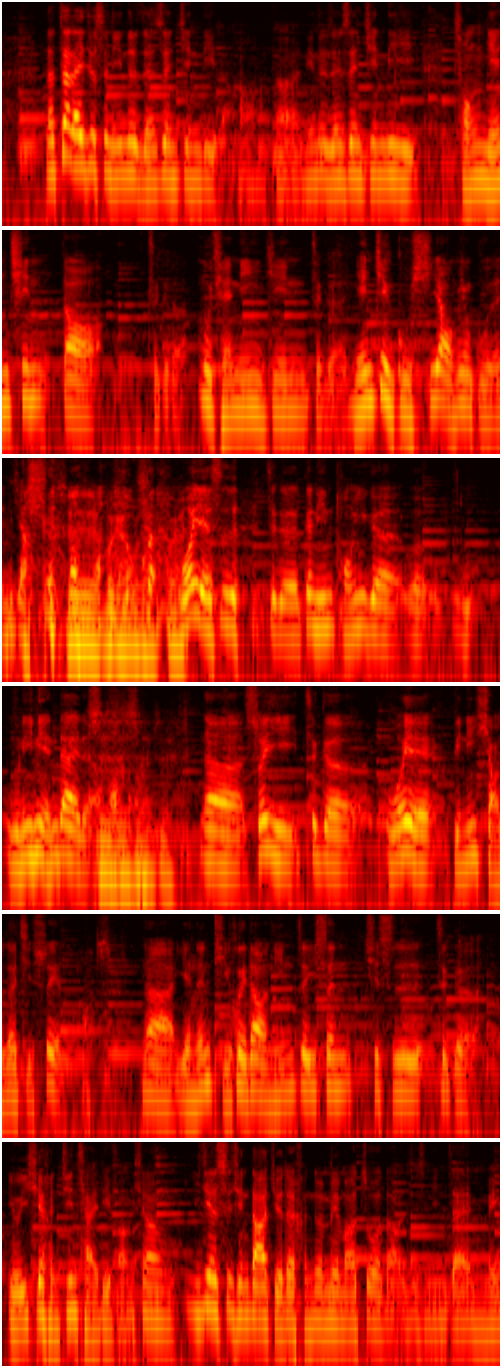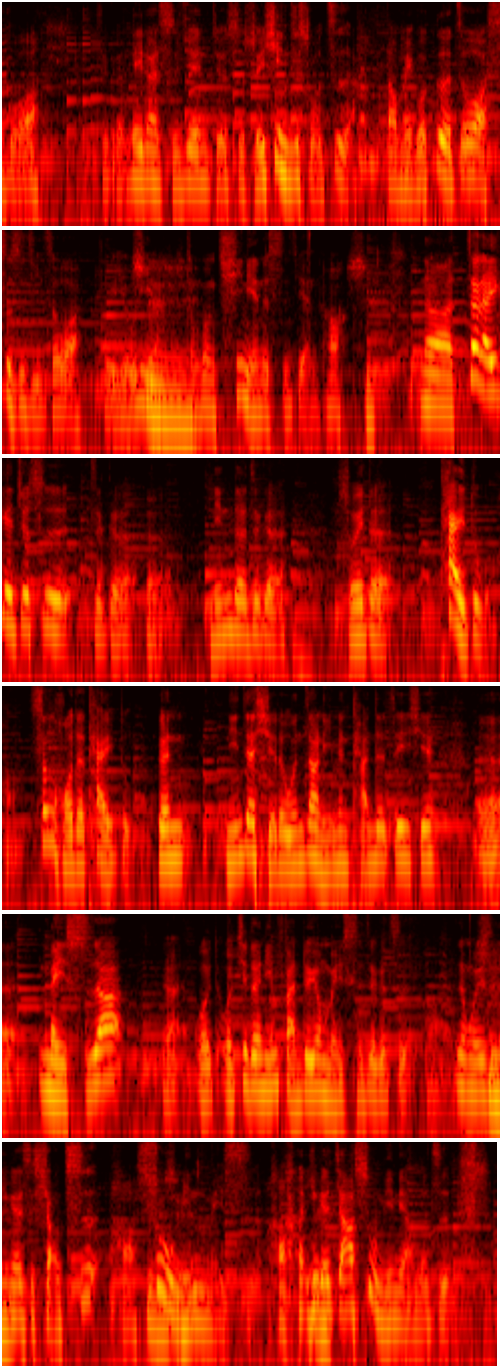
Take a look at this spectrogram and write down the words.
那再来就是您的人生经历了哈，呃，您的人生经历。从年轻到这个目前，您已经这个年近古稀啊，我们用古人讲，是是不敢不敢。我也是这个跟您同一个我五五零年代的，是是是是。那所以这个我也比您小个几岁了啊，那也能体会到您这一生其实这个有一些很精彩的地方。像一件事情，大家觉得很多人没办法做到，就是您在美国。这个那段时间就是随性之所至啊，到美国各州啊，四十几州啊，这个游历啊，总共七年的时间哈。是。那再来一个就是这个呃，您的这个所谓的态度哈，生活的态度，跟您在写的文章里面谈的这一些呃美食啊。呃，我我记得您反对用“美食”这个字，哈，认为是应该是小吃，哈，庶民美食，哈，应该加“庶民”两个字。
